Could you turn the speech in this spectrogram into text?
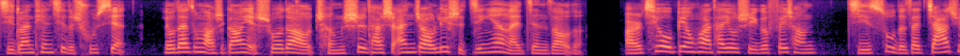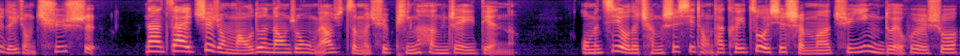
极端天气的出现。刘代宗老师刚刚也说到，城市它是按照历史经验来建造的，而气候变化它又是一个非常急速的在加剧的一种趋势。那在这种矛盾当中，我们要去怎么去平衡这一点呢？我们既有的城市系统，它可以做一些什么去应对，或者说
